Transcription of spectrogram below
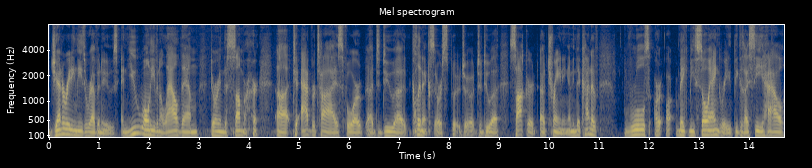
generating these revenues, and you won't even allow them during the summer uh, to advertise for uh, to do uh, clinics or to, to do a soccer uh, training. I mean, the kind of rules are, are, make me so angry because I see how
